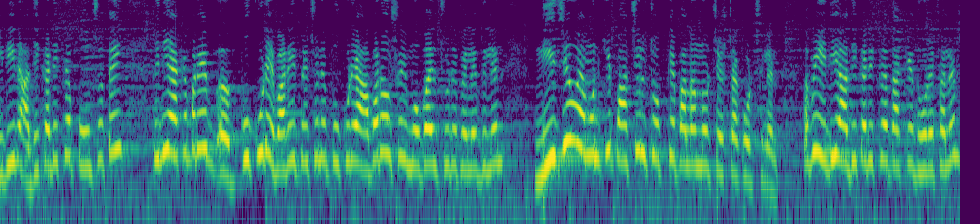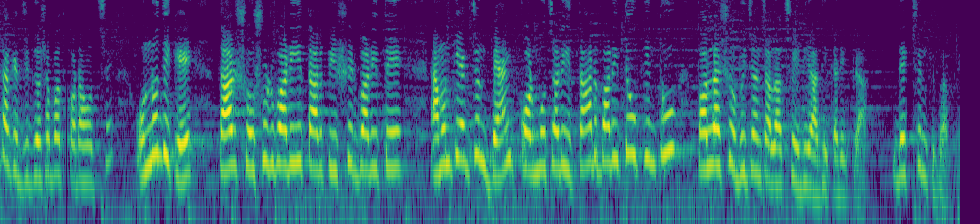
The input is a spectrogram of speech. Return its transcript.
ইডির আধিকারিকরা পৌঁছতেই তিনি একেবারে পুকুরে বাড়ির পেছনে পুকুরে আবারও সেই মোবাইল ছুড়ে ফেলে দিলেন। নিজেও এমনকি পাঁচিল টপকে পালানোর চেষ্টা করছিলেন। তবে ইডি আধিকারিকরা তাকে ধরে ফেলেন তাকে জিজ্ঞাসাবাদ করা হচ্ছে। অন্যদিকে তার শ্বশুর বাড়ি তার পিসির বাড়িতে এমনকি একজন ব্যাংক কর্মচারী তার বাড়িতেও কিন্তু তল্লাশি অভিযান চালাচ্ছে ইডি আধিকারিকরা। দেখছেন কীভাবে?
